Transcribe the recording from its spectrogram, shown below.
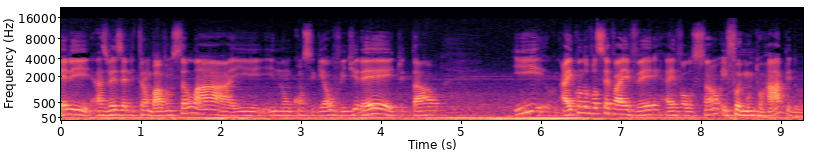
Ele, às vezes ele trombava no celular e, e não conseguia ouvir direito e tal. E aí quando você vai ver a evolução, e foi muito rápido,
